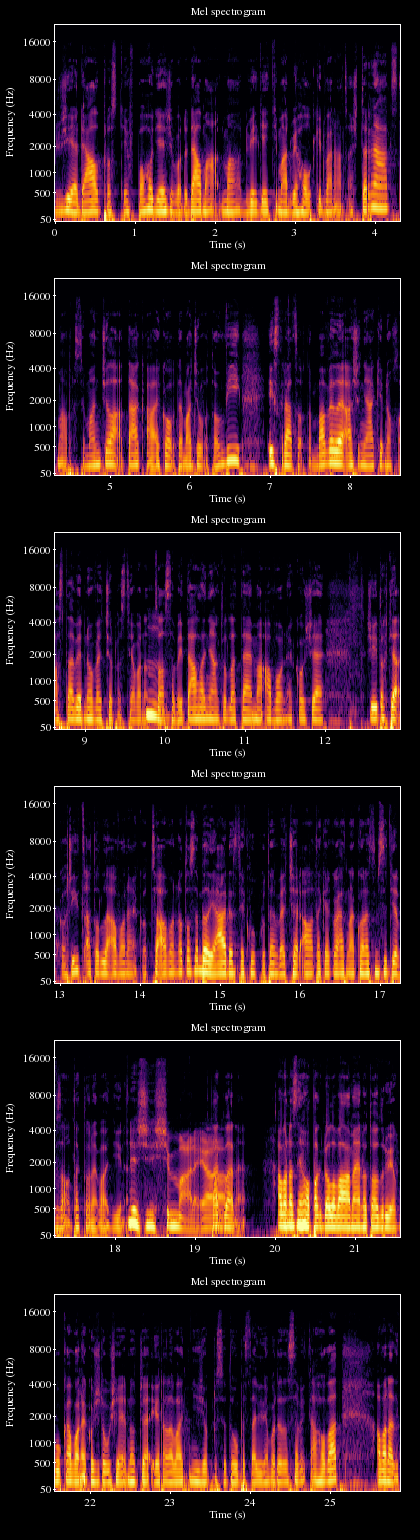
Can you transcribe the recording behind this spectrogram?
žije dál prostě v pohodě, život dál, má, má dvě děti, má dvě holky, 12 a 14, má prostě manžela a tak a jako ten manžel o tom ví, xkrát se o tom bavili a že nějak jednou chlasta v jednou večer prostě ona Hmm. hmm. zase vytáhla nějak tohle téma a on jako, že, že jí to chtěl jako říct a tohle a ona jako co a on, no to jsem byl já jeden z těch kluků ten večer, ale tak jako já nakonec jsem si tě vzal, tak to nevadí, ne? Ježišmarja. Takhle ne. A ona z něho pak dolovala jméno toho druhého kluka, on jako, že to už je jedno, to je irrelevantní, že prostě to vůbec tady nebude zase vytahovat. A ona teď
